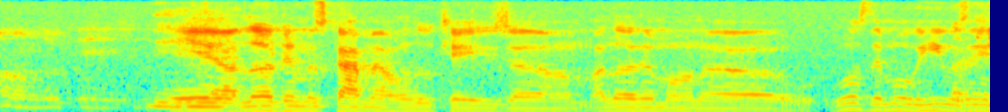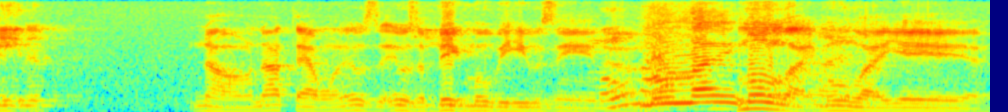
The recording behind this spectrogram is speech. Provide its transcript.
on Luke Cage. yeah. I loved him as Cottonmouth on Luke Cage. Um, I loved him on uh, what was the movie he was in? No, not that one. It was it was a big movie he was in. Uh, Moonlight. Moonlight, Moonlight. Yeah, yeah, yeah.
